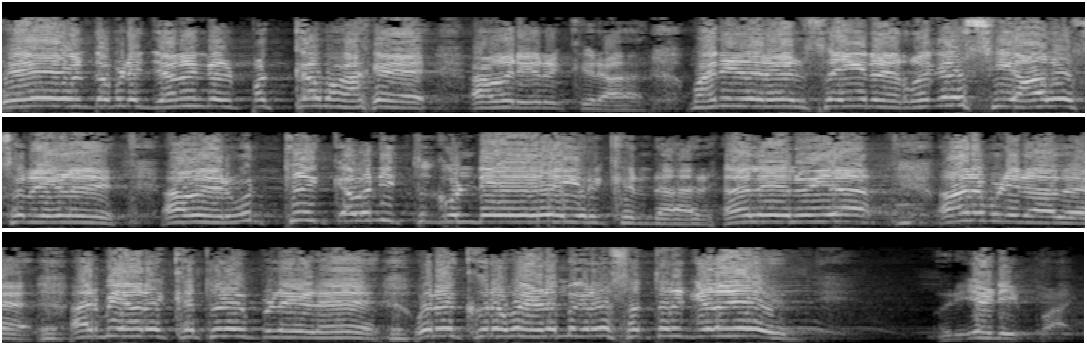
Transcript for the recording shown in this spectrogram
தேவன் தம்முடைய ஜனங்கள் பக்கமாக அவர் இருக்கிறார். மனிதர்கள் செய்கிற ரகசிய ஆலோசனைகளை அவர் உற்று கவனித்துக் கொண்டே இருக்கின்றார். ஆனப்படினால அருமையான கத்துரை பிள்ளைகளே உனக்குறவ எழும்புகிற சத்தர்களே முறியடிப்பாய்.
